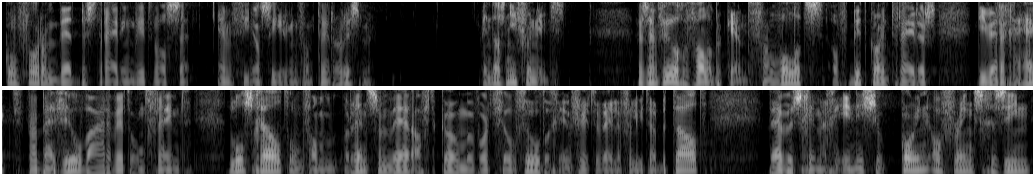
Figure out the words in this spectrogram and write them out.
conform wetbestrijding witwassen en financiering van terrorisme. En dat is niet voor niets. Er zijn veel gevallen bekend van wallets of bitcoin traders die werden gehackt waarbij veel waarde werd ontvreemd. Los geld om van ransomware af te komen wordt veelvuldig in virtuele valuta betaald. We hebben schimmige initial coin offerings gezien,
